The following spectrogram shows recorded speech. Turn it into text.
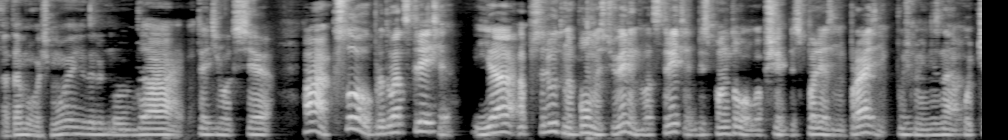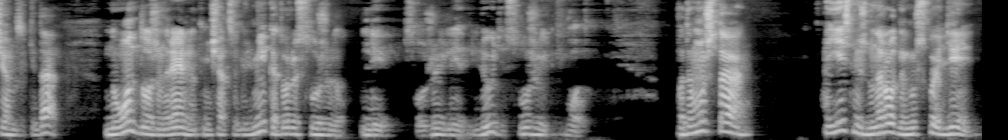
А там и восьмое недалеко. Да, вот эти вот все... А, к слову, про 23 Я абсолютно полностью уверен, 23 беспонтово вообще бесполезный праздник. Пусть меня, не знаю, хоть чем закидают. но он должен реально отмечаться людьми, которые служили. Служили. Люди служили. Вот. Потому что есть Международный мужской день.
